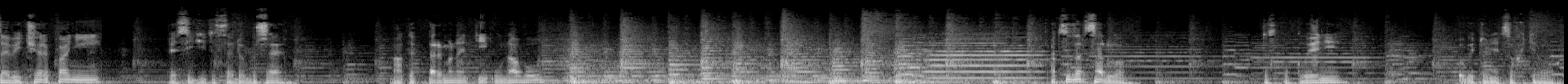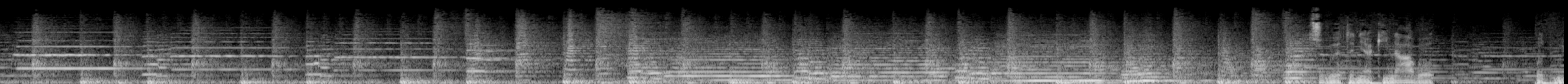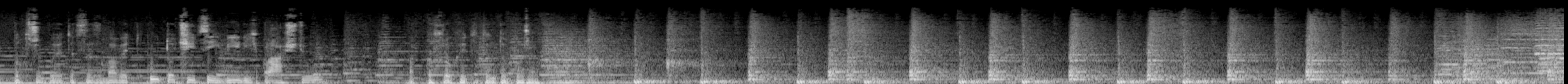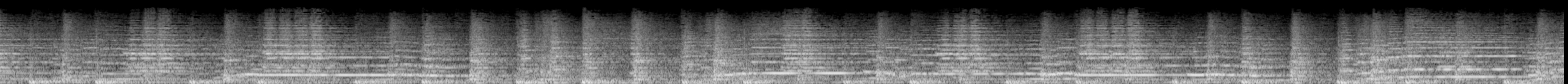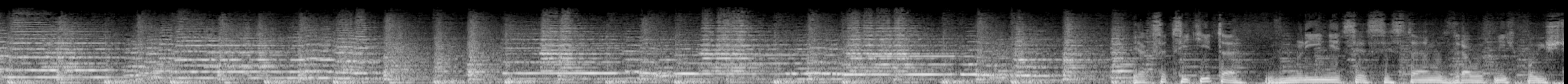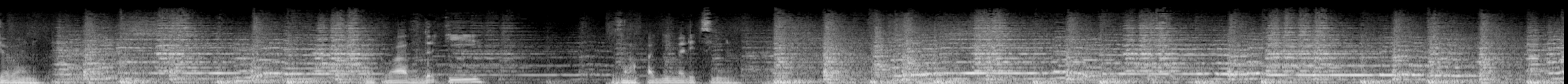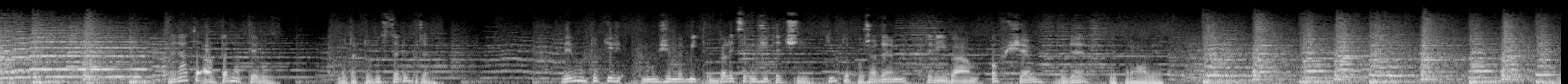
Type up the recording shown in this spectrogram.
Jste vyčerpaní? Necítíte se dobře? Máte permanentní únavu? A co zrcadlo? Jste spokojeni? To by to něco chtělo. Potřebujete nějaký návod? Pokud potřebujete se zbavit útočících bílých plášťů, pak poslouchejte tento pořad. Systému zdravotních pojišťoven? Jak vás drtí západní medicína? Nedáte alternativu? No tak to jste dobře. My vám totiž můžeme být velice užiteční tímto pořadem, který vám o všem bude vyprávět.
